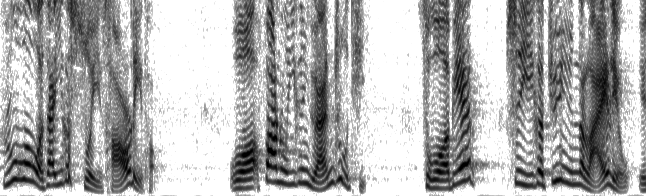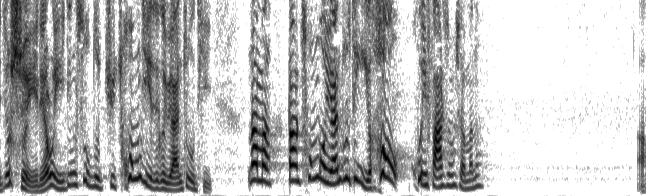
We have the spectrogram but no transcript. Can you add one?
如果我在一个水槽里头，我放入一根圆柱体，左边是一个均匀的来流，也就水流一定速度去冲击这个圆柱体，那么当冲过圆柱体以后会发生什么呢？啊，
